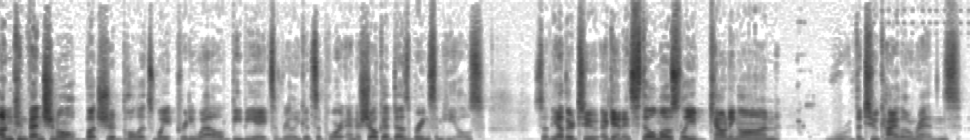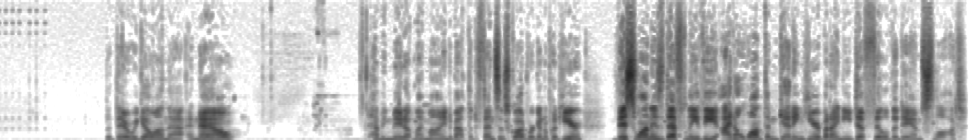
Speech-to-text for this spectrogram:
Unconventional, but should pull its weight pretty well. BB-8's a really good support, and Ahsoka does bring some heals. So the other two, again, it's still mostly counting on the two Kylo Rens. But there we go on that. And now, having made up my mind about the defensive squad we're going to put here, this one is definitely the, I don't want them getting here, but I need to fill the damn slot.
